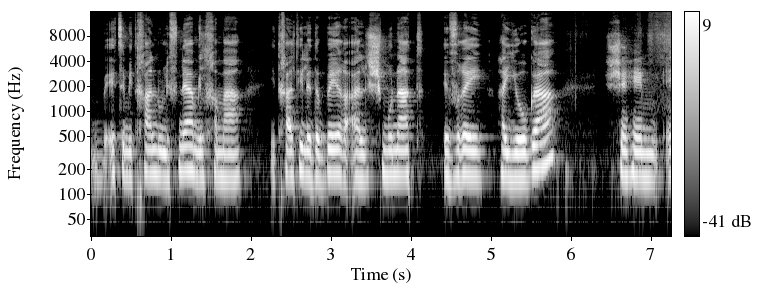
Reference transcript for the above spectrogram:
בעצם התחלנו לפני המלחמה, התחלתי לדבר על שמונת אברי היוגה, שהם אה,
